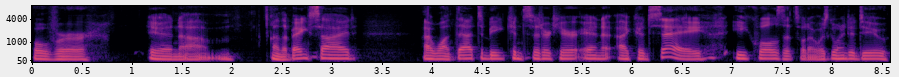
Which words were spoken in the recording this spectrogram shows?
over in um, on the bank side. I want that to be considered here. And I could say equals, that's what I was going to do.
